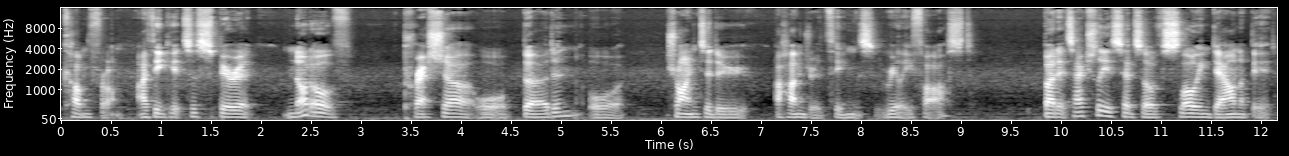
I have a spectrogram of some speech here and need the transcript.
come from. I think it's a spirit not of pressure or burden or trying to do a hundred things really fast, but it's actually a sense of slowing down a bit,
